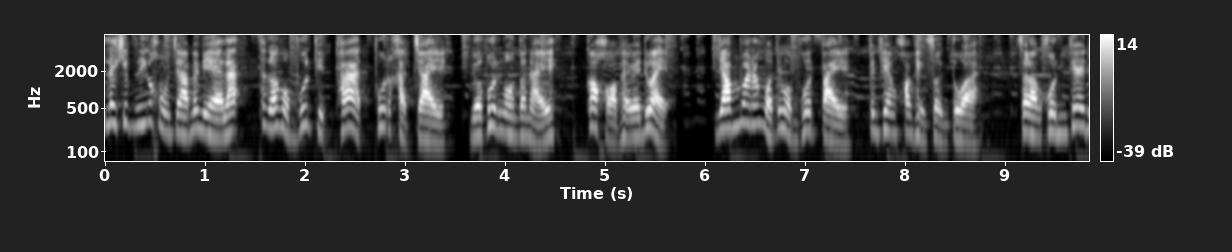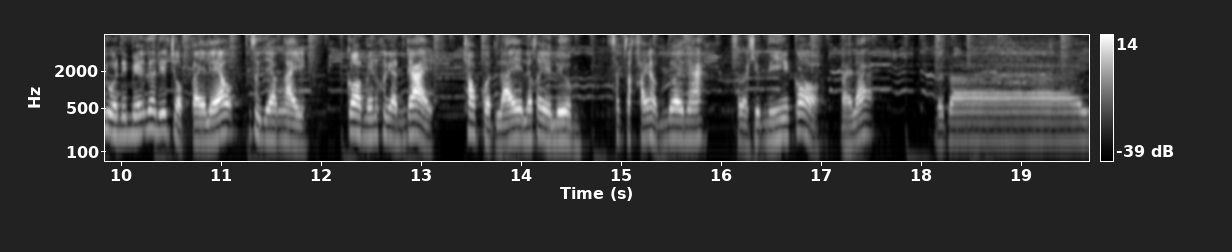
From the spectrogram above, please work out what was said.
เลขคลิปนี้ก็คงจะไม่มีอะไรละ ถ้าเกิดผมพูดผิดพลาด พูดขัดใจ หรือพูดงงตัวไหน ก็ขออภัยไว้ด้วย ย้ำว่าทั้งหมดที่ผมพูดไป เป็นเพียงความเห็นส่วนตัวสำหรับคุณที่ได้ดูอนิเมเรื่องนี้จบไปแล้วรู้สึกยังไง ก็เม้นคุยกันได้ ชอบกดไลค์แล้วก็อย่าลืม subscribe ผมด้วยนะสำหรับคลิปนี้ก็ไปละ 拜拜。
